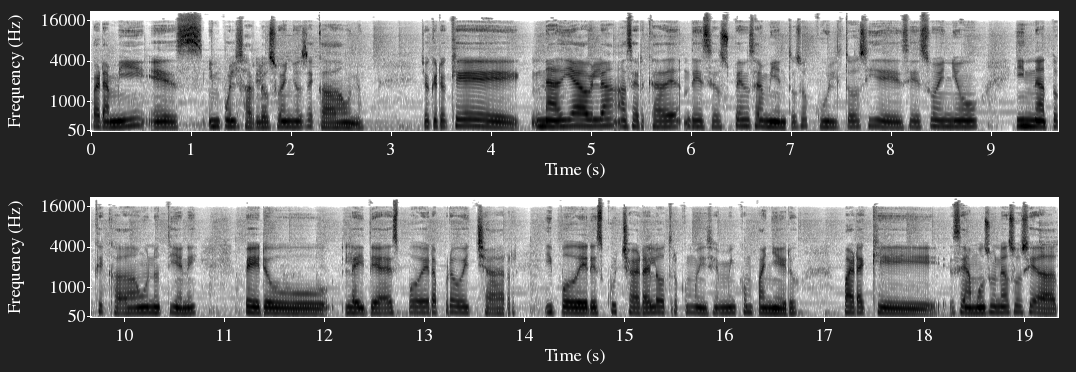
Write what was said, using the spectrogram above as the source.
para mí es impulsar los sueños de cada uno. Yo creo que nadie habla acerca de, esos pensamientos ocultos y de ese sueño innato que cada uno tiene, pero la idea es poder aprovechar y poder escuchar al otro, como dice mi compañero, para que seamos una sociedad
